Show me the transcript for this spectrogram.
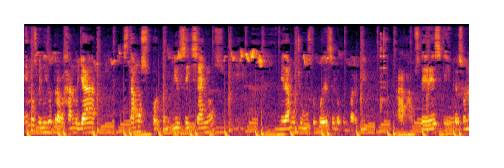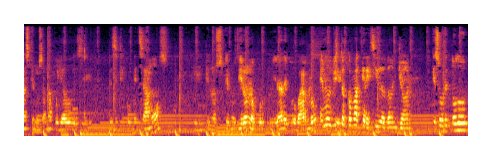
hemos venido trabajando ya, estamos por cumplir seis años y me da mucho gusto podérselo compartir a, a ustedes, eh, personas que nos han apoyado desde, desde que comenzamos, eh, que, nos, que nos dieron la oportunidad de probarlo. Hemos visto que- cómo ha crecido Don John. que sobre todo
